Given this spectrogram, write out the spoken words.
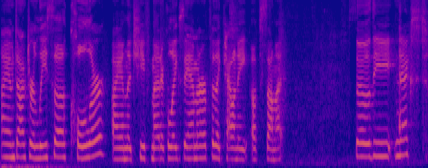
I am Dr. Lisa Kohler. I am the Chief Medical Examiner for the County of Summit. So the next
